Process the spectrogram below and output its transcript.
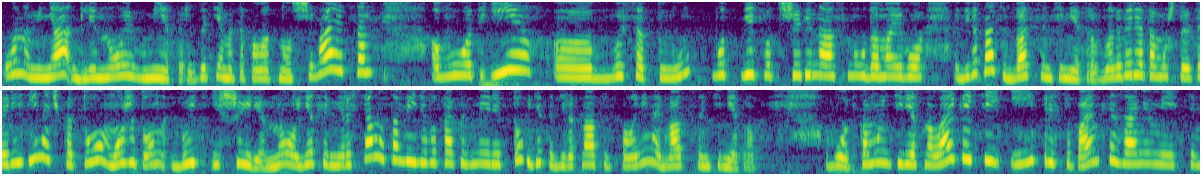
он у меня длиной в метр. Затем это полотно сшивается. Вот, и э, высоту, вот здесь вот ширина снуда моего 19-20 сантиметров. Благодаря тому, что это резиночка, то может он быть и шире. Но если в нерастянутом виде вот так измерить, то где-то 19,5-20 сантиметров. Вот, кому интересно, лайкайте и приступаем к вязанию вместе.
